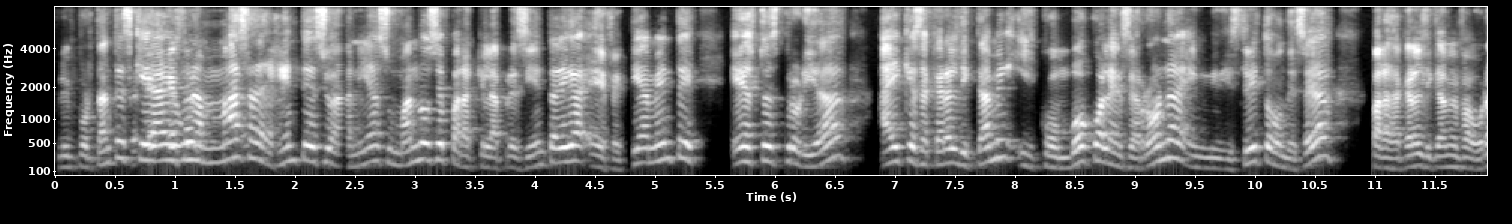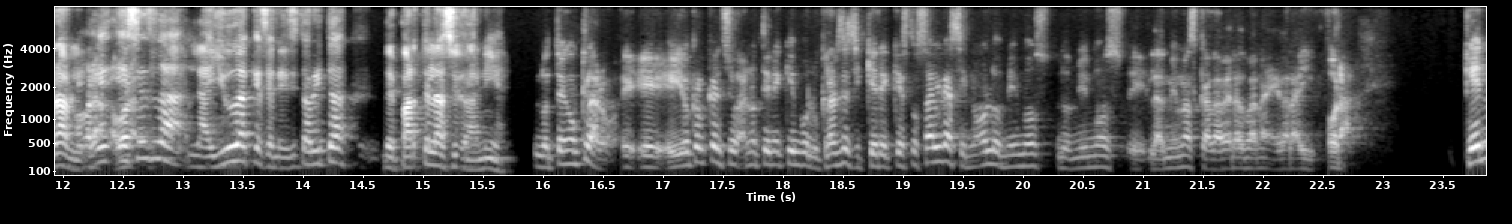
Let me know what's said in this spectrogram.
Lo importante es que haya una masa de gente de ciudadanía sumándose para que la presidenta diga, efectivamente, esto es prioridad, hay que sacar el dictamen y convoco a la encerrona en mi distrito, donde sea, para sacar el dictamen favorable. E, esa es la, ayuda que se necesita ahorita de parte de la ciudadanía. Lo tengo claro. Eh, eh, yo creo que el ciudadano tiene que involucrarse si quiere que esto salga, si no, los mismos, los mismos, eh, las mismas calaveras van a llegar ahí. Ahora, ¿Qué,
